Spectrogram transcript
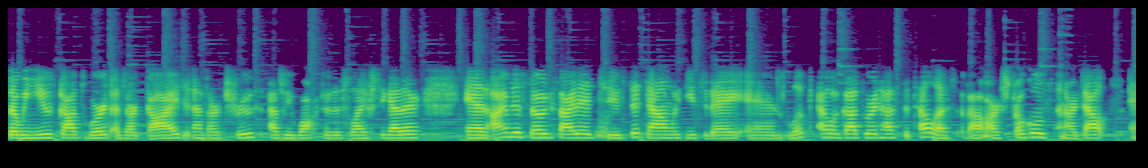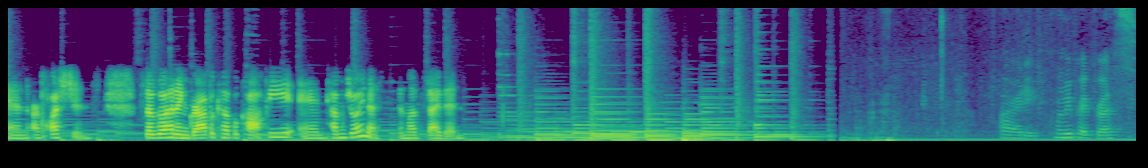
So we use God's Word as our guide and as our truth as we walk through this life together. And I'm just so excited to sit down with you today and look at what God's Word has to tell us about our struggles and our doubts and our questions. So go ahead and grab a cup of coffee and come join us and let's dive in. Pray for us.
